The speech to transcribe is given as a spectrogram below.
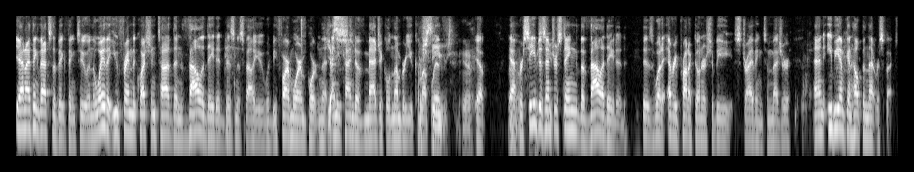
Yeah, and I think that's the big thing too. And the way that you frame the question, Todd, then validated business value would be far more important than yes. any kind of magical number you come Perceived. up with. Yeah. Yep. Yeah, uh-huh. perceived is interesting. The validated is what every product owner should be striving to measure. And EBM can help in that respect.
